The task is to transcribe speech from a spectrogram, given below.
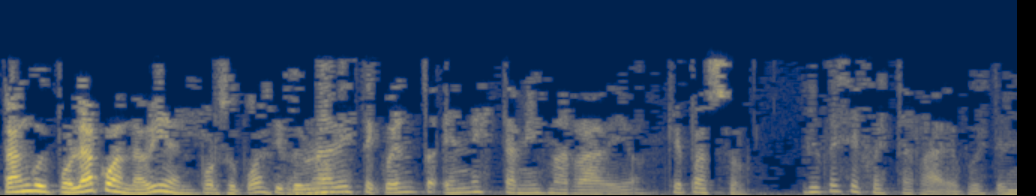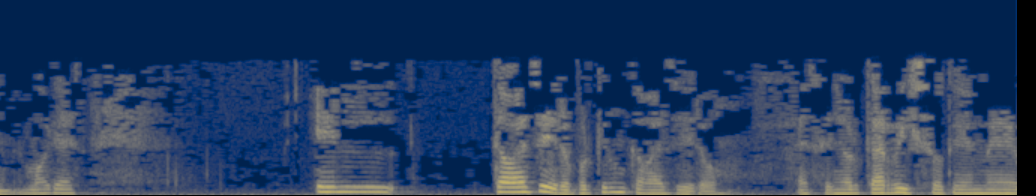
Tango y polaco anda bien. Por supuesto. Sí, pero ¿no? una vez te cuento, en esta misma radio, ¿Qué pasó? después se fue esta radio, porque esta- mi memoria es el caballero, porque era un caballero, el señor Carrizo, que me,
